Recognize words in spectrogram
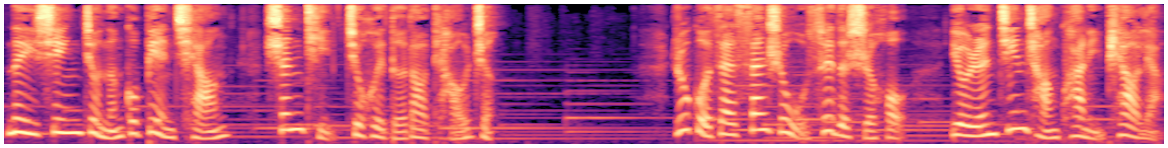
内心就能够变强，身体就会得到调整。如果在三十五岁的时候，有人经常夸你漂亮，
